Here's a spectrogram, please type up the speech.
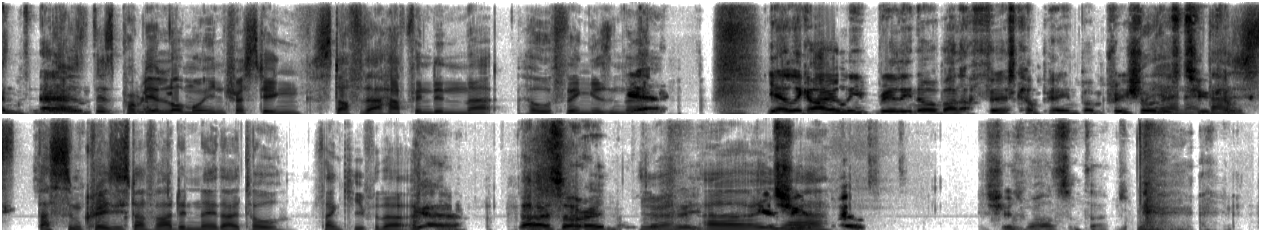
and there's, um, there's probably a lot more interesting stuff that happened in that whole thing, isn't there? Yeah, yeah. Like I only really know about that first campaign, but I'm pretty sure yeah, there's no, two. That is, that's some crazy stuff. I didn't know that at all. Thank you for that. Yeah, no, it's all right. Yeah, uh, yeah shit's wild sometimes.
